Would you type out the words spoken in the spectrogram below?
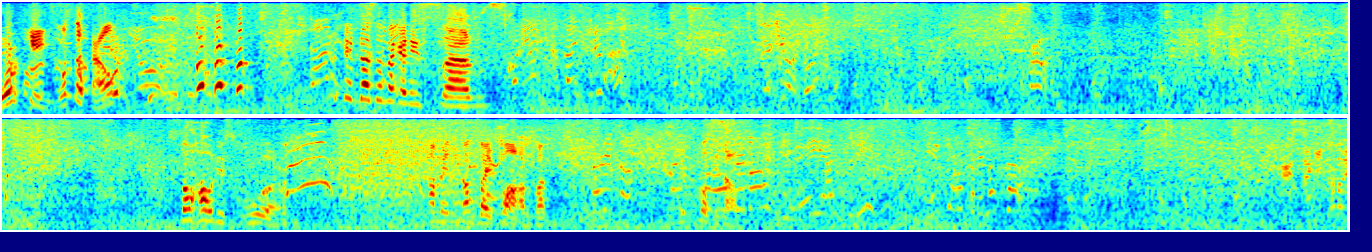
working. What the hell? it doesn't make any sense. So how this works? I mean, not by far, but 誰か you're close enough. プレイヤー3撃破されました薄汚い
